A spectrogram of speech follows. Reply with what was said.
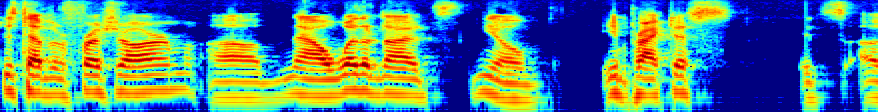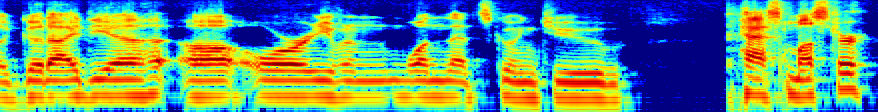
just have a fresh arm. Uh, now, whether or not it's you know in practice, it's a good idea, uh, or even one that's going to pass muster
